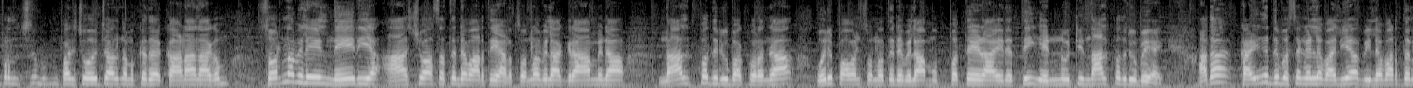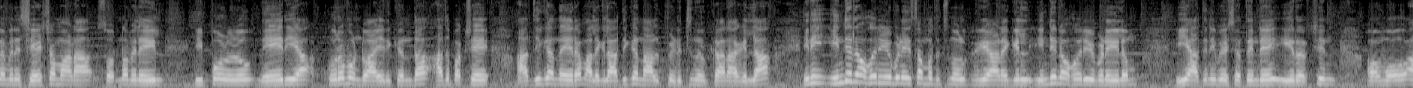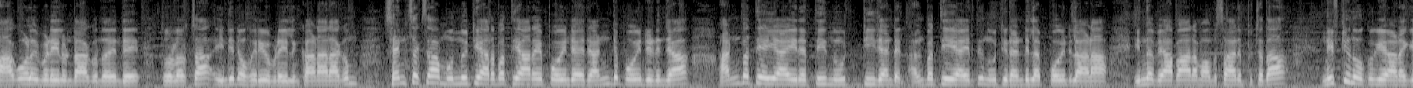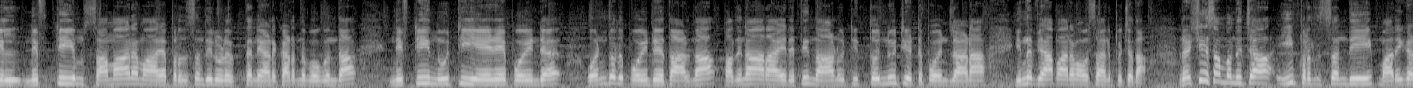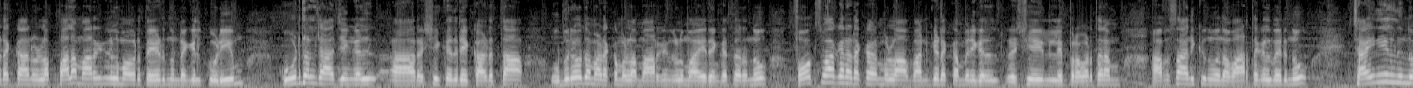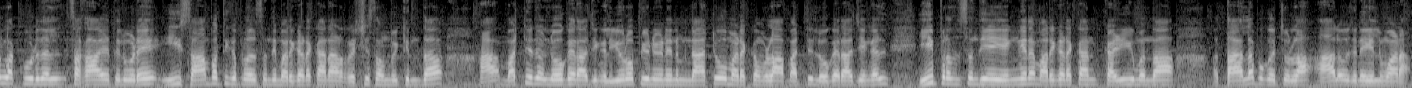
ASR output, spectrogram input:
പരിശോധിച്ചാൽ നമുക്കത് കാണാനാകും. സ്വർണവിലയിൽ നേരിയ ആശ്വാസത്തിന്റെ വാർത്തയാണ്. സ്വർണവില ഗ്രാമിന് നാൽപ്പത് രൂപ കുറഞ്ഞ ഒരു പവൻ സ്വർണത്തിന്റെ വില മുപ്പത്തേഴായിരത്തി എണ്ണൂറ്റി നാൽപ്പത് രൂപയായി. അത് കഴിഞ്ഞ ദിവസങ്ങളിലെ വലിയ വിലവർധനവിന് ശേഷമാണ് സ്വർണവിലയിൽ ഇപ്പോഴൊരു നേരിയ കുറവുണ്ടായിരിക്കുന്നത്. അത് പക്ഷേ അധിക നേരം അല്ലെങ്കിൽ അധിക നാൾ പിടിച്ചു നിൽക്കാനാകില്ല. ഇനി ഇന്ത്യൻ ഓഹരി വിപണിയെ സംബന്ധിച്ച് നോക്കുകയാണെങ്കിൽ ഇന്ത്യൻ ഓഹരി വിപണിയിലും ഈ അധിനിവേശത്തിന്റെ ഈ റഷ്യൻ ആഗോള വിപണിയിൽ ഉണ്ടാകുന്നതിന്റെ തുടർച്ച ഇന്ത്യൻ ഓഹരി വിപണിയിലും കാണാനാകും. സെൻസെക്സ് മുന്നൂറ്റി അറുപത്തി ആറ് പോയിന്റ് രണ്ട് പോയിന്റ് ഇടിഞ്ഞ അൻപത്തി അയ്യായിരത്തി നൂറ്റി രണ്ടിൽ അൻപത്തി അയ്യായിരത്തി നൂറ്റി രണ്ടിലെ പോയിന്റിലാണ് ഇന്ന് വ്യാപാരം അവസാനിപ്പിച്ചത്. നിഫ്റ്റി നോക്കുകയാണെങ്കിൽ നിഫ്റ്റിയും സമാനമായ പ്രതിസന്ധിയിലൂടെ തന്നെയാണ് കടന്നു പോകുന്നത്. നിഫ്റ്റി നൂറ്റി ഏഴ് പോയിന്റ് ഒൻപത് പോയിന്റ് താഴ്ന്ന പതിനാറായിരത്തി നാനൂറ്റി തൊണ്ണൂറ്റിയെട്ട് പോയിന്റിലാണ് ഇന്ന് വ്യാപാരം അവസാനിപ്പിച്ചത്. റഷ്യയെ സംബന്ധിച്ച ഈ പ്രതിസന്ധി മറികടക്കാനുള്ള പല മാർഗങ്ങളും അവർ തേടുന്നുണ്ടെങ്കിൽ കൂടിയും കൂടുതൽ രാജ്യങ്ങൾ റഷ്യക്കെതിരെ കടുത്ത ഉപരോധമടക്കമുള്ള മാർഗങ്ങളുമായി രംഗത്തിറന്നു ഫോക്സ് വാഗൻ അടക്കമുള്ള വൻകിട കമ്പനികൾ റഷ്യയിലെ പ്രവർത്തനം അവസാനിക്കുന്നുവെന്ന വാർത്തകൾ വരുന്നു. ചൈനയിൽ നിന്നുള്ള കൂടുതൽ സഹായത്തിലൂടെ ഈ സാമ്പത്തിക പ്രതിസന്ധി മറികടക്കാനാണ് റഷ്യ ശ്രമിക്കുന്നത്. മറ്റ് ലോകരാജ്യങ്ങൾ യൂറോപ്യൻ യൂണിയനും നാറ്റോവും അടക്കമുള്ള മറ്റ് ലോകരാജ്യങ്ങൾ ഈ പ്രതിസന്ധിയെ എങ്ങനെ മറികടക്കാൻ കഴിയുമെന്ന തലപുകച്ചുള്ള ആലോചനയിലുമാണ്.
